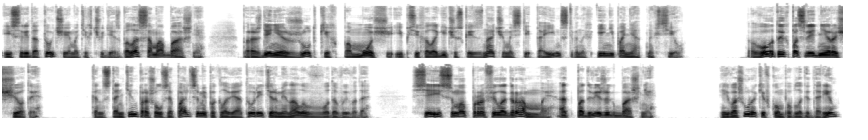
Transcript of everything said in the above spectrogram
И средоточием этих чудес была сама башня, порождение жутких по мощи и психологической значимости таинственных и непонятных сил. Вот их последние расчеты. Константин прошелся пальцами по клавиатуре терминала ввода-вывода. Сейсмопрофилограммы от подвижек башни. Ивашура кивком поблагодарил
